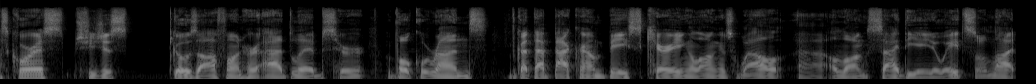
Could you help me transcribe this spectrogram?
last chorus, she just goes off on her ad libs, her vocal runs. We've got that background bass carrying along as well, uh, alongside the 808. So a lot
